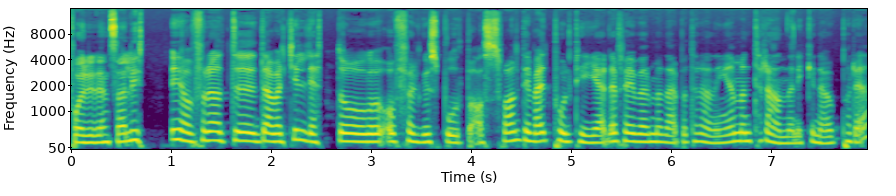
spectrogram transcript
forurensa litt. Ja, for eh, det er vel ikke lett å, å følge spor på asfalt. Jeg vet politiet gjør det, for jeg være med deg på treningen, men trener ikke nå på det?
